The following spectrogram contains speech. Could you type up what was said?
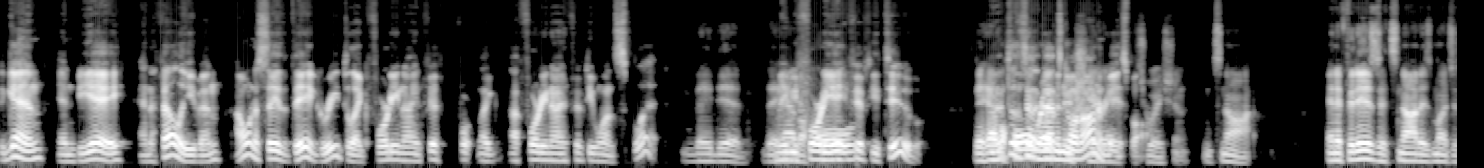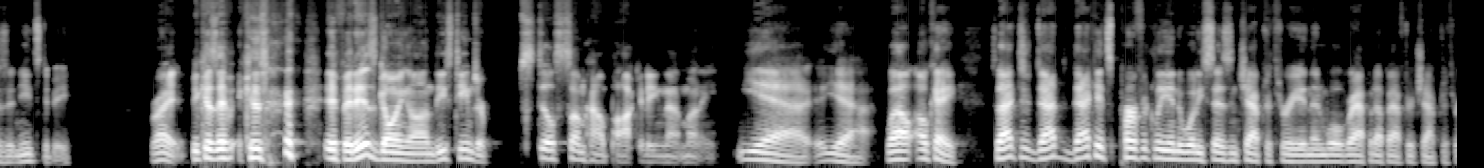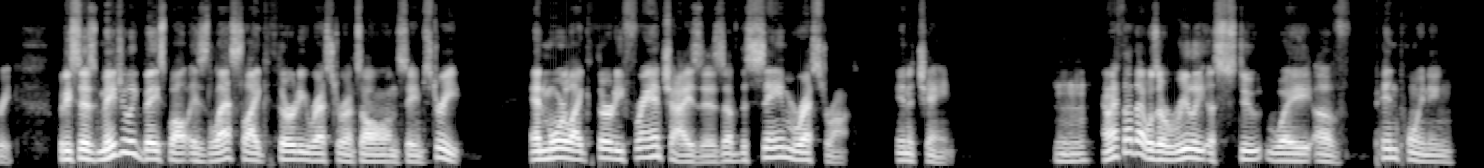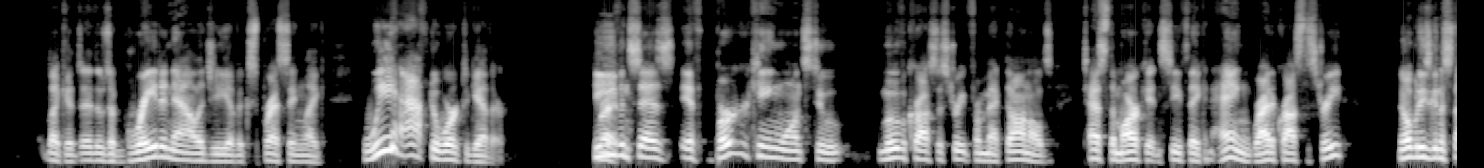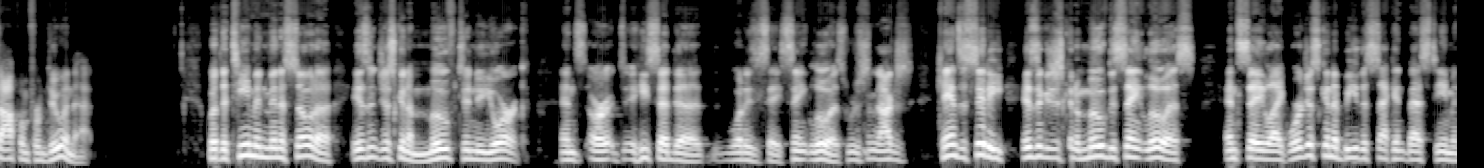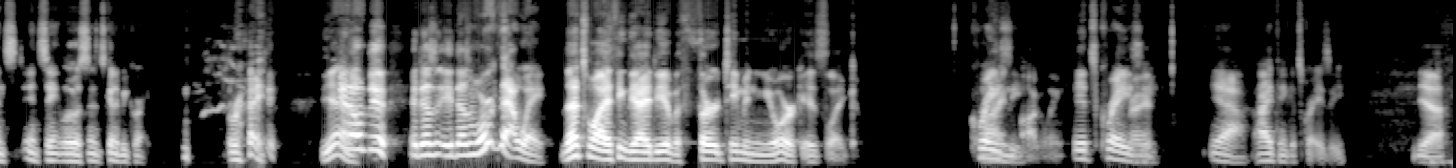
again nba nfl even i want to say that they agreed to like 49 50, like a 49 51 split They did. They maybe have a 48 whole- 52 They And have a whole like that's revenue going on in baseball. situation. It's not, and if it is, it's not as much as it needs to be. right because if because if it is going on these teams are still somehow pocketing that money Yeah, yeah. Well, okay. So that that that gets perfectly into what he says in chapter three, and then we'll wrap it up after chapter three. But he says Major League Baseball is less like 30 restaurants all on the same street and more like 30 franchises of the same restaurant in a chain. mm-hmm. And I thought that was a really astute way of pinpointing, like it, it was a great analogy of expressing, like, we have to work together. He Right. even says if Burger King wants to move across the street from McDonald's, test the market and see if they can hang right across the street, nobody's going to stop them from doing that. But the team in Minnesota isn't just going to move to New York and or he said to what does he say St. Louis. We're just not just Kansas City isn't just going to move to St. Louis and say like we're just going to be the second best team in in St. Louis and it's going to be great. right yeah You don't do it doesn't it doesn't work that way. that's why i think the idea of a third team in new york is like Crazy. boggling It's crazy. Right. Yeah, I think it's crazy. yeah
